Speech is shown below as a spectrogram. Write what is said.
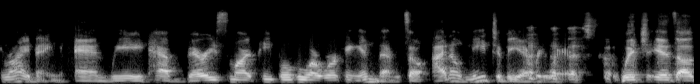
thriving. And we have very smart people who are working in them. So I don't need to be everywhere, which is a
